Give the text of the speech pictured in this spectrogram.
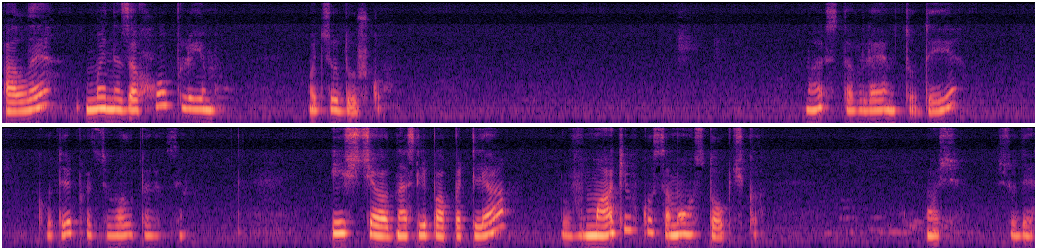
але ми не захоплюємо оцю дужку. Ми вставляємо туди, куди працювали перед цим. І ще одна сліпа петля в маківку самого стовпчика. Ось сюди.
